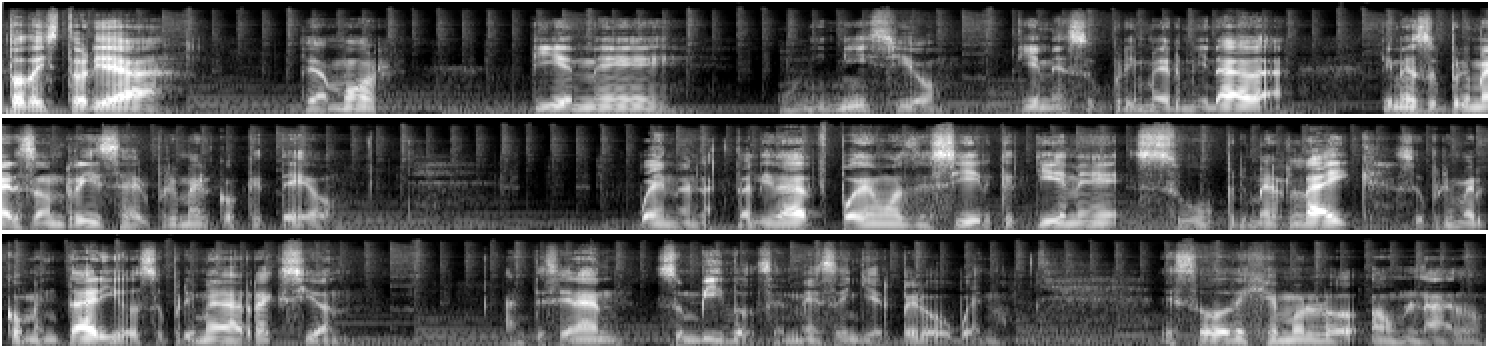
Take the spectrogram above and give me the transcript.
toda historia de amor tiene un inicio, tiene su primer mirada, tiene su primer sonrisa, el primer coqueteo. Bueno, en la actualidad podemos decir que tiene su primer like, su primer comentario, su primera reacción. Antes eran zumbidos en Messenger, pero bueno, eso dejémoslo a un lado.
